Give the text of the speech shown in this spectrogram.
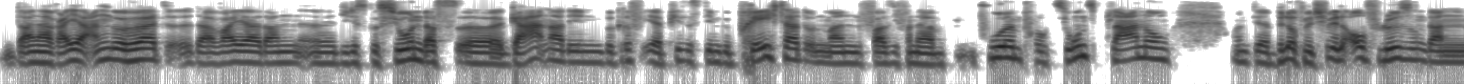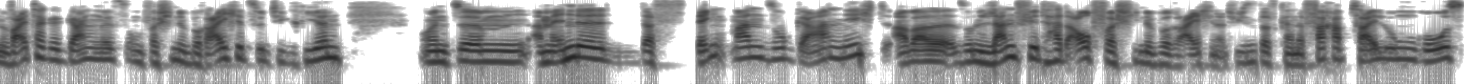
deiner Reihe angehört. Äh, da war ja dann äh, die Diskussion, dass äh, Gartner den Begriff ERP-System geprägt hat und man quasi von der puren Produktionsplanung und der Bill of Material Auflösung dann weitergegangen ist, um verschiedene Bereiche zu integrieren. Und ähm, am Ende, das denkt man so gar nicht, aber so ein Landwirt hat auch verschiedene Bereiche. Natürlich sind das keine Fachabteilungen groß,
